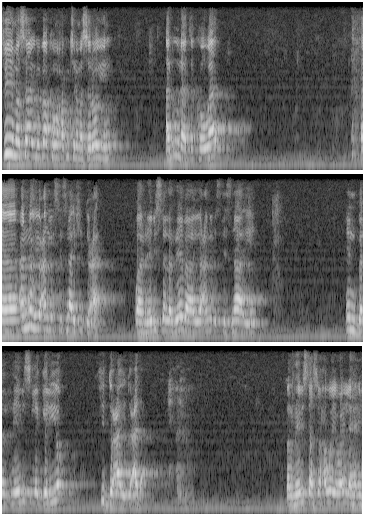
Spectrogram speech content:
fiihi masaa'ilu baabkan waxaa ku jira masalooyin. Alula ta koowaad annahyu can listisnaai fi ducaa waa reebista la reebaayo can listisnaai in bal reebis la geliyo fi ducaai ducada bal reebistaasi waxa weeye waa in la yahay in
